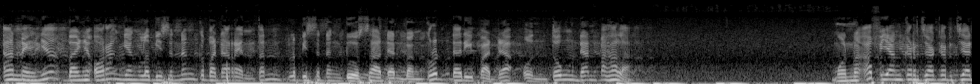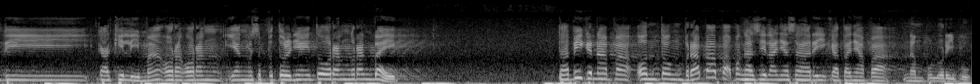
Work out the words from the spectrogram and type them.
Anehnya banyak orang yang lebih senang kepada renten, lebih senang dosa dan bangkrut daripada untung dan pahala. Mohon maaf yang kerja-kerja di kaki lima, orang-orang yang sebetulnya itu orang-orang baik. Tapi kenapa untung berapa pak penghasilannya sehari katanya pak 60 ribu.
